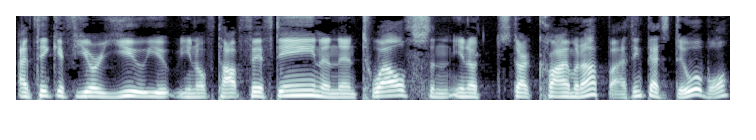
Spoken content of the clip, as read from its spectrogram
I think if you're you, you you know, top 15 and then 12ths, and you know, start climbing up. I think that's doable.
